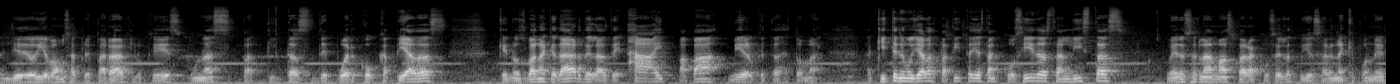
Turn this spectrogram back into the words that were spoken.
El día de hoy vamos a preparar lo que es unas patitas de puerco capeadas que nos van a quedar de las de ay papá, mira lo que te vas a tomar. Aquí tenemos ya las patitas, ya están cocidas, están listas. Bueno, eso es nada más para cocerlas, pues ya saben, hay que poner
